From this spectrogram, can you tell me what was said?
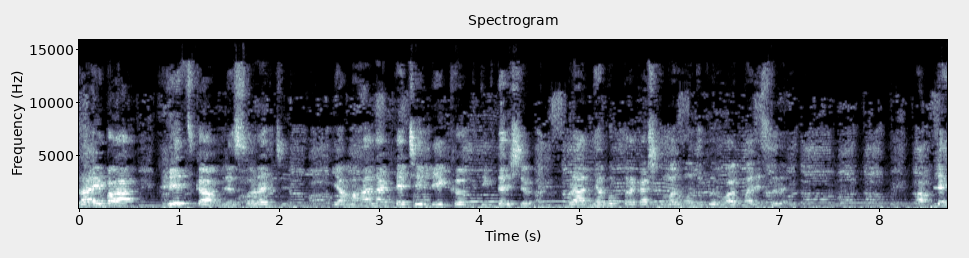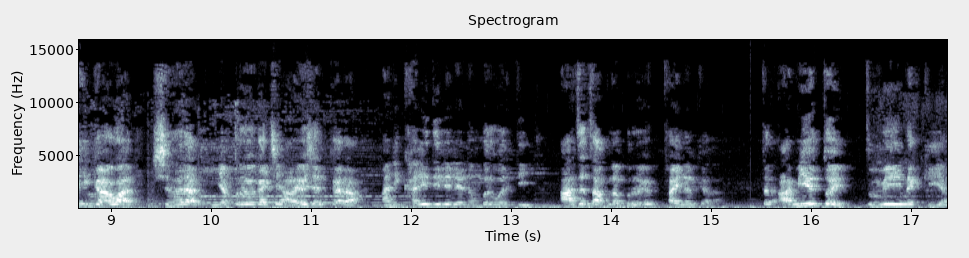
रायबा हेच का आपले स्वराज्य? या महानाट्याचे लेखक दिग्दर्शक प्राध्यापक प्रकाश कुमार मधुकर वाघमारे सर आहेत. आपल्याही गावात शहरात या प्रयोगाचे आयोजन करा आणि खाली दिलेल्या नंबरवरती आजच आपला प्रयोग फायनल करा. तर आम्ही येतोय. तुम्ही नक्की या.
